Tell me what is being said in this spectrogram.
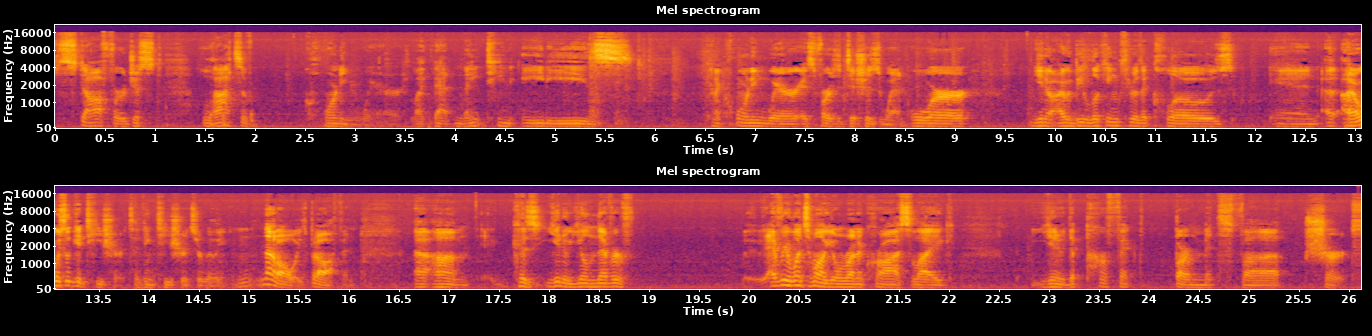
stuff or just lots of Corningware, like that 1980s kind of Corningware as far as dishes went, or you know, I would be looking through the clothes, and I, I always look at T-shirts. I think T-shirts are really not always, but often, uh, um, because you know you'll never. Every once in a while, you'll run across like, you know, the perfect bar mitzvah shirt,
